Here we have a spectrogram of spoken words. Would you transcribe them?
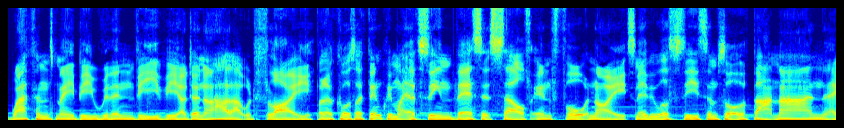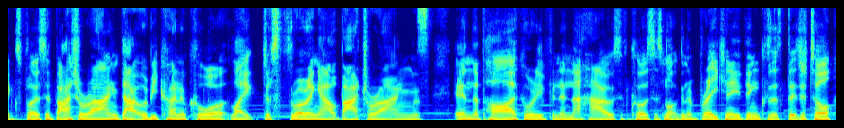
weapons maybe within VeVe. I don't know how that would fly, but of course, I think we might have seen this itself itself in Fortnite. Maybe we'll see some sort of Batman explosive batarang. That would be kind of cool, like just throwing out batarangs in the park or even in the house. Of course, it's not going to break anything because it's digital.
